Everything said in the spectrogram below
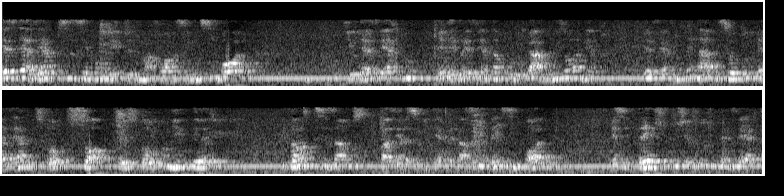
Esse deserto precisa ser compreendido de uma forma assim, muito simbólica. Porque o deserto ele representa o lugar do isolamento. Deserto não tem nada. Se eu estou no deserto, estou só. Eu estou comigo mesmo. Então nós precisamos fazer assim, uma interpretação bem simbólica desse trecho de Jesus no deserto,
